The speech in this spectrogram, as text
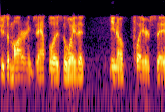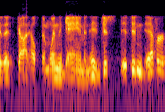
use a modern example is the way that, you know, players say that God helped them win the game, and it just it didn't ever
